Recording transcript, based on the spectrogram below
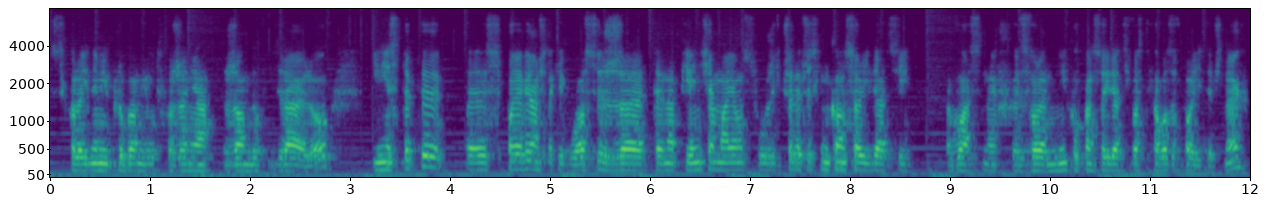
z kolejnymi próbami utworzenia rządu w Izraelu. I niestety e, pojawiają się takie głosy, że te napięcia mają służyć przede wszystkim konsolidacji własnych zwolenników, konsolidacji własnych obozów politycznych.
